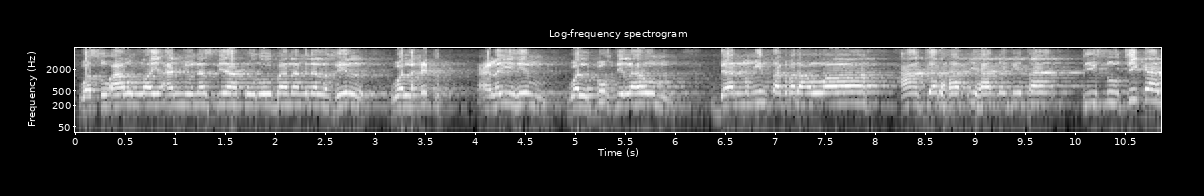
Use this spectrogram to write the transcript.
wa su'alullahi an yunazziha qulubana minal ghil wal hiqd 'alaihim wal bughd lahum dan meminta kepada Allah agar hati-hati kita disucikan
